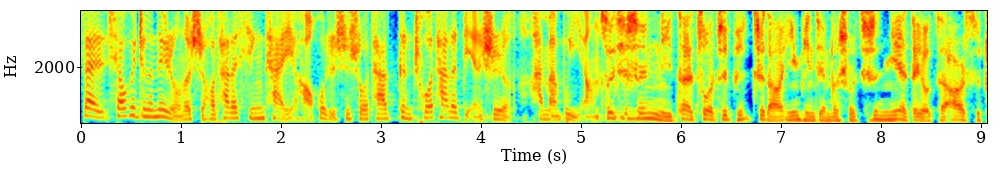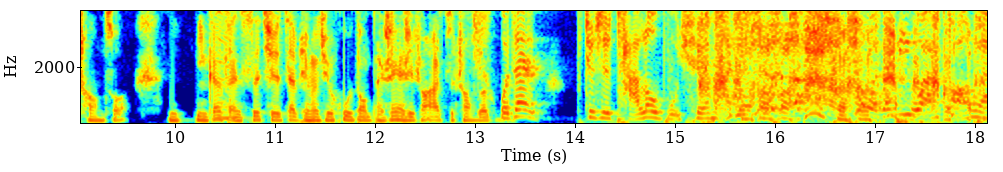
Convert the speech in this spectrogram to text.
在消费这个内容的时候，他的心态也好，或者是说他更戳他的点是还蛮不一样的。所以其实你在做这频这档音频节目的时候，其实你也得有在二次创作。你你跟粉丝其实，在评论区互动本身也是一种二次创作。我在。就是查漏补缺嘛，就是 我在力挽狂澜，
